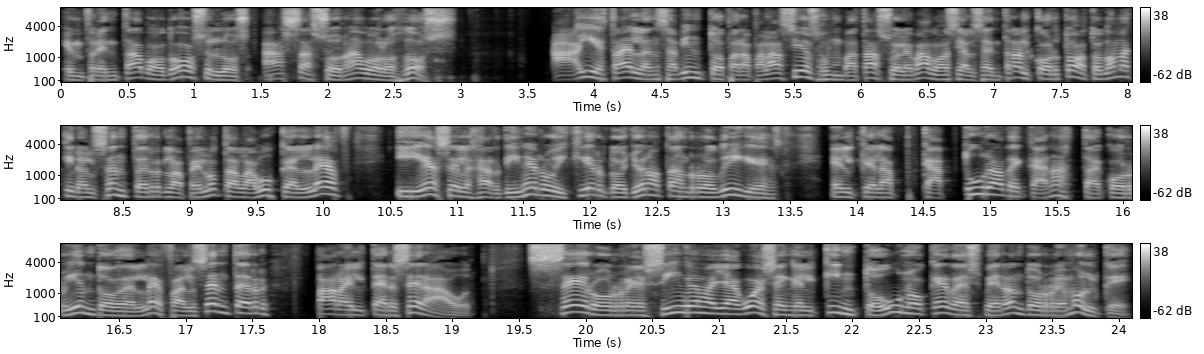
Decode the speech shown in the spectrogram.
enfrentado dos, los ha sazonado los dos. Ahí está el lanzamiento para Palacios, un batazo elevado hacia el central, cortó a toda máquina el center, la pelota la busca el left y es el jardinero izquierdo Jonathan Rodríguez el que la captura de canasta corriendo del left al center para el tercer out. Cero recibe Mayagüez en el quinto, uno queda esperando remolque.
